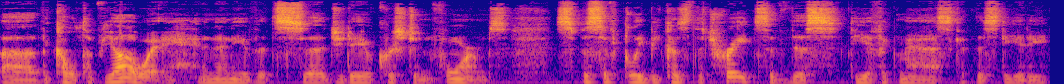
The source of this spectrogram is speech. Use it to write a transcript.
uh, the cult of Yahweh in any of its uh, Judeo-Christian forms, specifically because the traits of this deific mask, this deity,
